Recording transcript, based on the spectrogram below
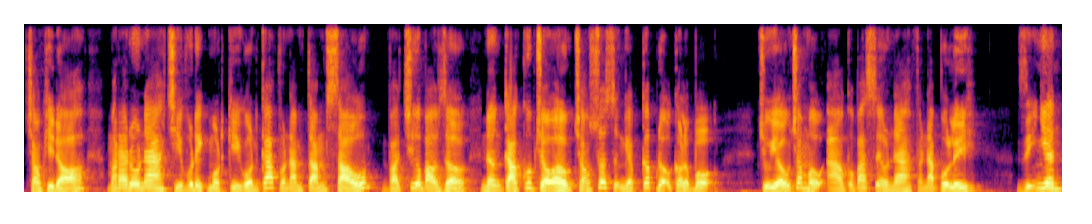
Trong khi đó, Maradona chỉ vô địch một kỳ World Cup vào năm 86 và chưa bao giờ nâng cao cúp châu Âu trong suốt sự nghiệp cấp độ câu lạc bộ, chủ yếu trong màu áo của Barcelona và Napoli. Dĩ nhiên,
